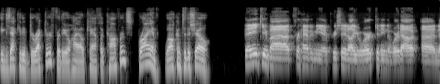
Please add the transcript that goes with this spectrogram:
Executive Director for the Ohio Catholic Conference. Brian, welcome to the show. Thank you, Bob, for having me. I appreciate all your work getting the word out on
